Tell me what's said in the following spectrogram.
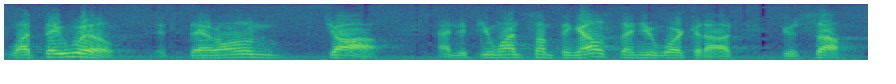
what they will. It's their own job. And if you want something else, then you work it out yourself.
